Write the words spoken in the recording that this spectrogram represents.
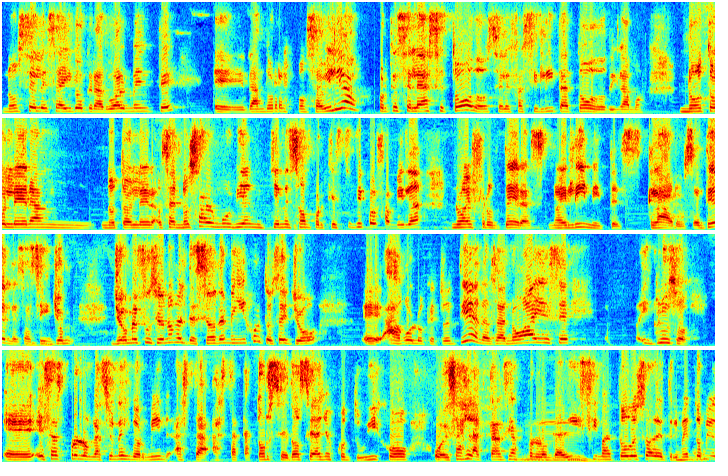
no se les ha ido gradualmente eh, dando responsabilidad, porque se le hace todo, se le facilita todo, digamos. No toleran, no toleran, o sea, no saben muy bien quiénes son, porque este tipo de familia no hay fronteras, no hay límites claros, ¿entiendes? Así, yo, yo me fusiono en el deseo de mi hijo, entonces yo eh, hago lo que tú entiendas, o sea, no hay ese, incluso eh, esas prolongaciones de dormir hasta, hasta 14, 12 años con tu hijo o esas lactancias mm. prolongadísimas, todo eso a detrimento mío,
